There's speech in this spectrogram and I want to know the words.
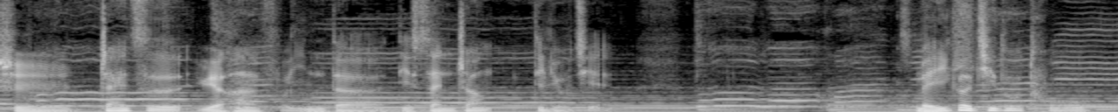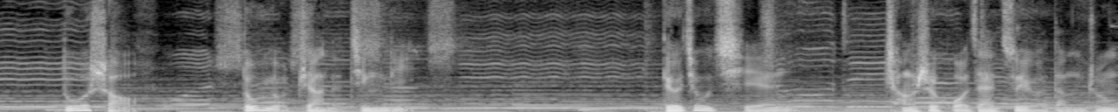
是摘自约翰福音的第三章第六节。每一个基督徒多少都有这样的经历：得救前尝试活在罪恶当中，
